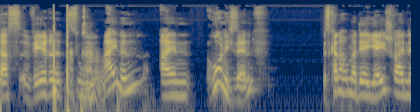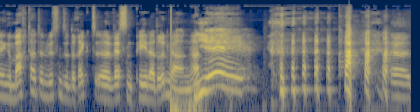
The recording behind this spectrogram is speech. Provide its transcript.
Das wäre zum einen ein Honigsenf. Es kann auch immer der Yay schreien, der ihn gemacht hat, dann wissen sie direkt, äh, wessen P da drin gehangen hat. Yay! Äh,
